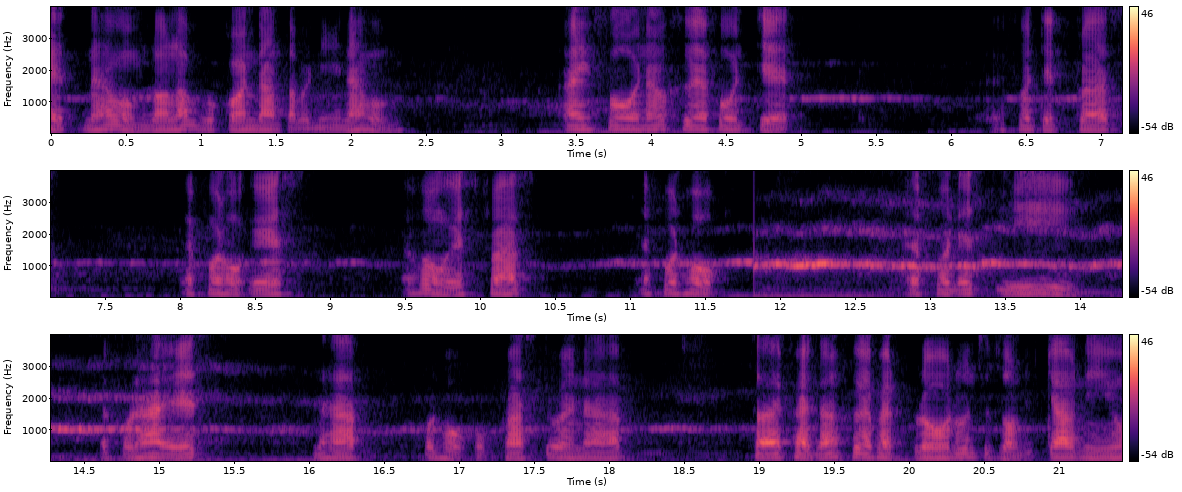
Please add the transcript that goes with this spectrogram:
11 นะครับผมรองรับอุปกรณ์ดังต่อไปนี้นะครับผม iPhone นะคือ iPhone 7 iPhone 7 Plus iPhone 6s iPhone 6s Plus iPhone 6 iPhone SE iPhone 5s นะครับ iPhone 6 6 Plus ด้วยนะครับสำหรับ iPad นั่นคือ iPad Pro รุ่น 12.9 นิ้ว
